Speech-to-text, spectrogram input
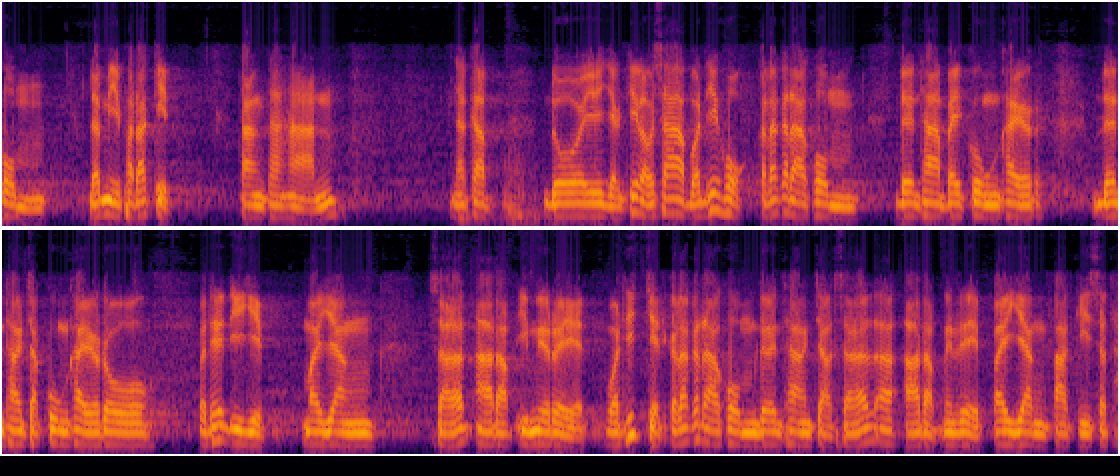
คม และมีภารกิจทางทหารนะครับ โดยอย่างที่เราทราบวันที่ 6 กรกฎาคม เดินทางไปกรุงไคเดินทางจากกรุงไคโร ประเทศอียิปต์มายังสหรัฐอาหรับอิมิเรตส์วันที่ 7 กรกฎาคม เดินทางจากสหรัฐอาหรับอิมิเรตส์ไปยังปากีสถ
